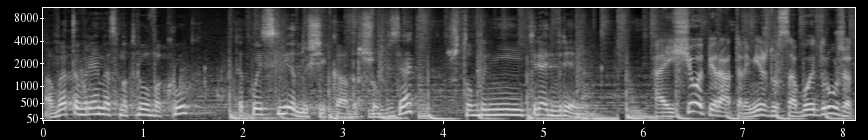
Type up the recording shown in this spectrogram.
А в это время смотрю вокруг, какой следующий кадр, чтобы взять, чтобы не терять время. А еще операторы между собой дружат.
